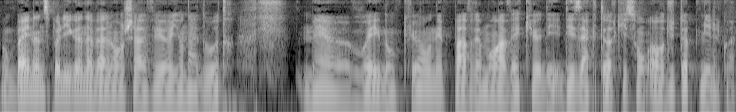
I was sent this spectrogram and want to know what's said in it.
Donc Binance, Polygon, Avalanche, AVE, il y en a d'autres. Mais euh, vous voyez, donc euh, on n'est pas vraiment avec des, acteurs qui sont hors du top 1000. Quoi.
